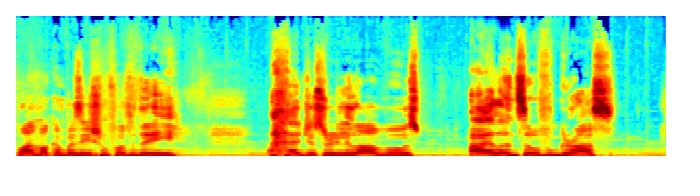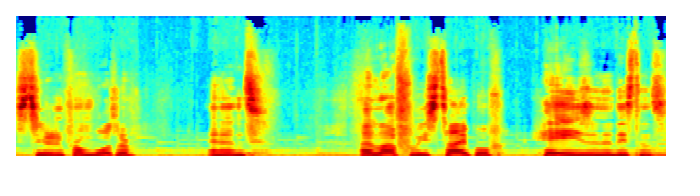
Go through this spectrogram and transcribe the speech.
One more composition for today. I just really love those islands of grass steering from water and I love this type of haze in the distance.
